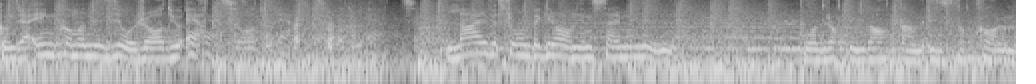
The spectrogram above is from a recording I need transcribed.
101,9 Radio 1. Live från begravningsceremonin på Drottninggatan i Stockholm.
